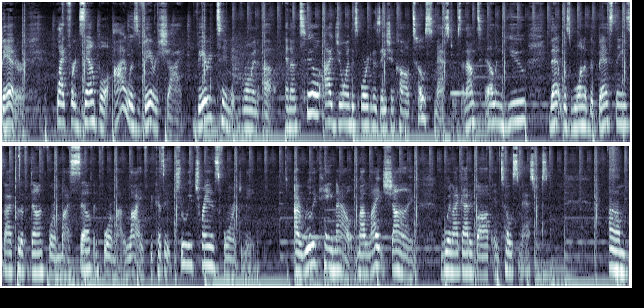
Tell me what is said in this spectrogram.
better. Like, for example, I was very shy, very timid growing up. And until I joined this organization called Toastmasters, and I'm telling you, that was one of the best things that I could have done for myself and for my life because it truly transformed me. I really came out, my light shined when I got involved in Toastmasters. Um,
